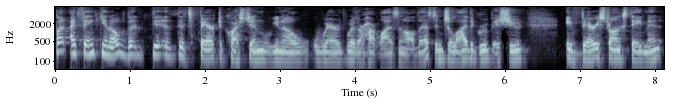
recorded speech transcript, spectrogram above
but I think you know that it's fair to question you know where where their heart lies in all this. In July, the group issued a very strong statement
